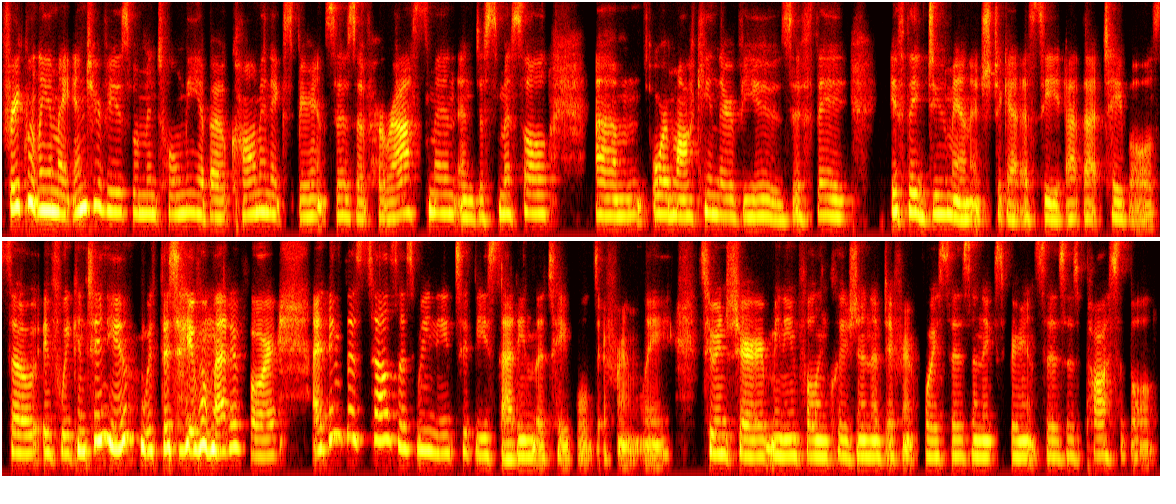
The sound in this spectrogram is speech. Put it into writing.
Frequently in my interviews, women told me about common experiences of harassment and dismissal um, or mocking their views if they if they do manage to get a seat at that table. So, if we continue with the table metaphor, I think this tells us we need to be setting the table differently to ensure meaningful inclusion of different voices and experiences as possible.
